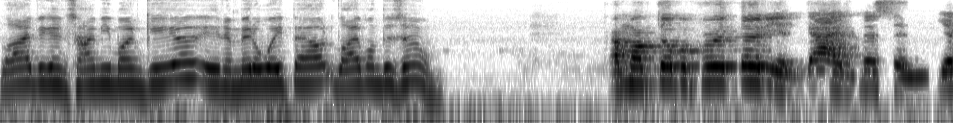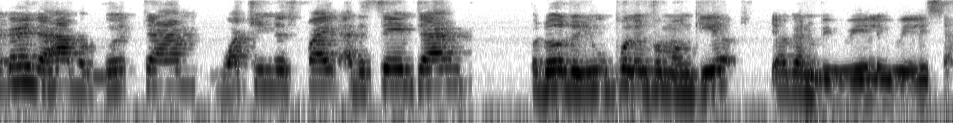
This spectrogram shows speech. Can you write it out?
live against Jaime Munguia in a middleweight bout, live on DAZN. Come October 30th, guys. Listen, you're going to have a good time watching this fight. At the same time, for those of you pulling for Munguia, you're going to be really, really sad.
